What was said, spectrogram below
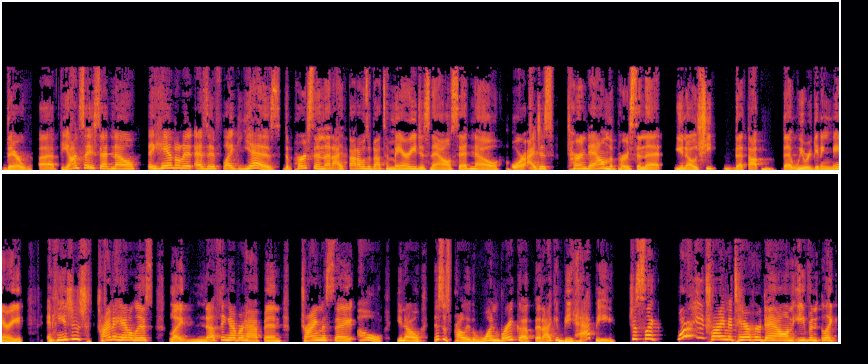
their uh, fiance said no, they handled it as if like, yes, the person that I thought I was about to marry just now said no, or I just turned down the person that you know, she that thought that we were getting married. And he's just trying to handle this like nothing ever happened, trying to say, oh, you know, this is probably the one breakup that I can be happy. Just like, why are you trying to tear her down? Even like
